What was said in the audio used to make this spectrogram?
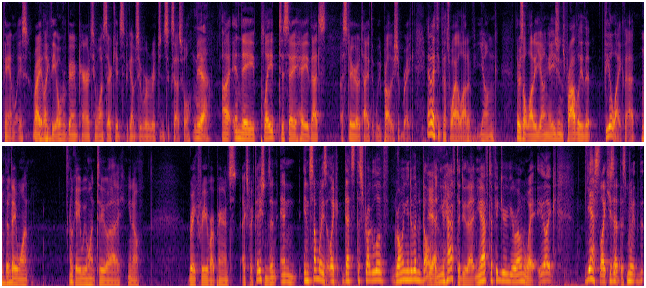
families, right? Mm-hmm. Like the overbearing parents who wants their kids to become super rich and successful. Yeah. Uh, and they played to say, hey, that's a stereotype that we probably should break. And I think that's why a lot of young, there's a lot of young Asians probably that feel like that, Mm-hmm. that they want, okay, we want to, uh, you know, break free of our parents' expectations. And, and in some ways, like that's the struggle of growing into an adult. Yeah. And you have to do that. And you have to figure your own way. You're like, yes, like you said, this mo- th-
